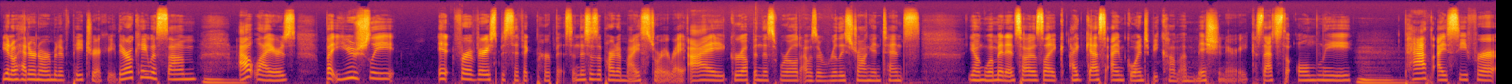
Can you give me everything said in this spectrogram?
you know, heteronormative patriarchy. They're okay with some mm. outliers, but usually it for a very specific purpose. And this is a part of my story, right? I grew up in this world. I was a really strong, intense young woman. And so I was like, I guess I'm going to become a missionary because that's the only mm. path I see for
